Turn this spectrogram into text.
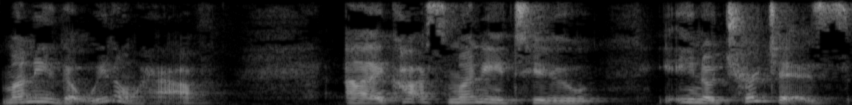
Money that we don't have. Uh, it costs money to, you know, churches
